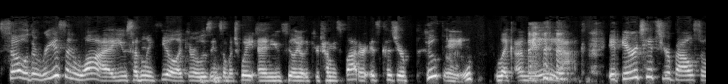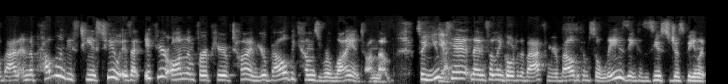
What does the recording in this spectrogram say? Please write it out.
So the reason why you suddenly feel like you're losing so much weight and you feel like your tummy's flatter is because you're pooping like a maniac. it irritates your bowel so bad. And the problem with these teas too is that if you're on them for a period of time, your bowel becomes reliant on them. So you Yeah. can't then suddenly go to the bathroom. Your bowel becomes so lazy because it's used to just being like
